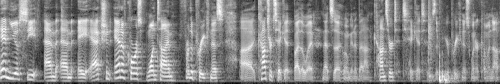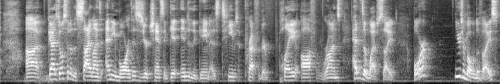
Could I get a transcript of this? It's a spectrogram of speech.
and UFC MMA action, and of course, one time for the Preakness uh, concert ticket. By the way, that's uh, who I'm going to bet on. Concert ticket is the, your Preakness winner coming up. Uh, guys, don't sit on the sidelines anymore. This is your chance to get into the game as teams prep for their playoff runs. Head to the website or use your mobile device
